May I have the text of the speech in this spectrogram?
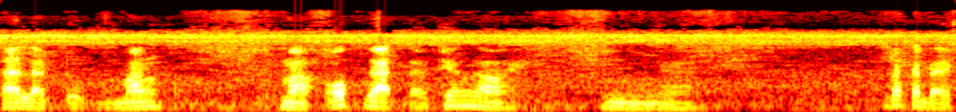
đây là trụ măng mà ốp gạch ở phía ngoài. Nhìn à, rất là đẹp.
